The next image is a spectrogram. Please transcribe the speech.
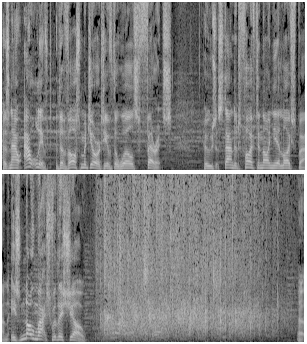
has now outlived the vast majority of the world's ferrets, whose standard 5 to 9 year lifespan is no match for this show. Uh,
